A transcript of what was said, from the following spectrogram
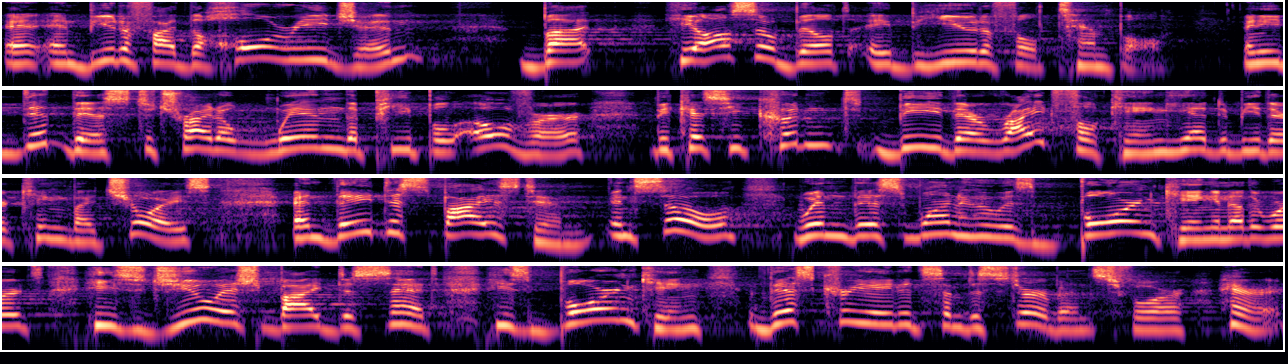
and, and beautified the whole region. But he also built a beautiful temple. And he did this to try to win the people over because he couldn't be their rightful king. He had to be their king by choice. And they despised him. And so, when this one who is born king, in other words, he's Jewish by descent, he's born king, this created some disturbance for Herod.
